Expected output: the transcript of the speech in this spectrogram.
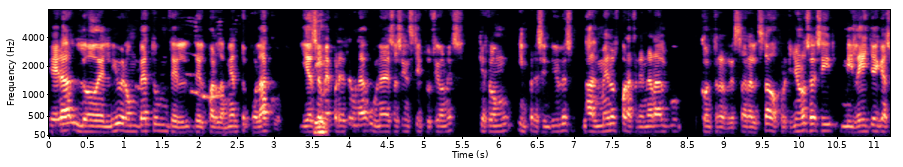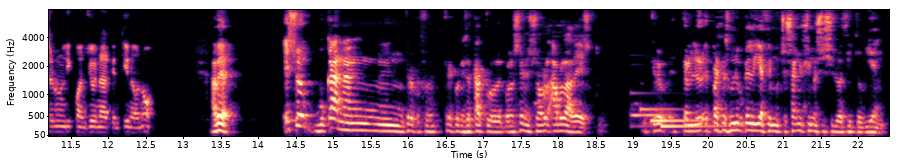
era lo del Liberum Vetum del, del Parlamento polaco. Y esa me parece una, una, de esas instituciones que son imprescindibles, al menos para frenar algo, contrarrestar al Estado. Porque yo no sé si mi ley llega a ser un Lee en Argentina o no. A ver, eso Buchanan, creo que, fue, creo que es el cálculo de consenso, habla, habla de esto. Creo que es un libro que leí hace muchos años y no sé si lo cito bien.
